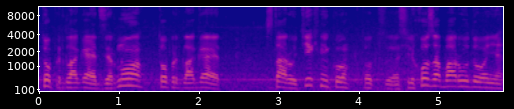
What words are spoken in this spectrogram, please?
Кто предлагает зерно, кто предлагает старую технику, тот сельхозоборудование.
